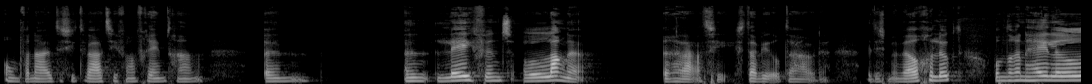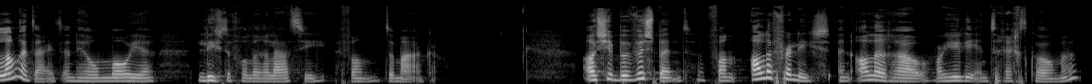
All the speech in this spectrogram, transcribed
om vanuit de situatie van vreemdgaan een, een levenslange relatie stabiel te houden. Het is me wel gelukt om er een hele lange tijd een heel mooie, liefdevolle relatie van te maken. Als je bewust bent van alle verlies en alle rouw waar jullie in terechtkomen,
